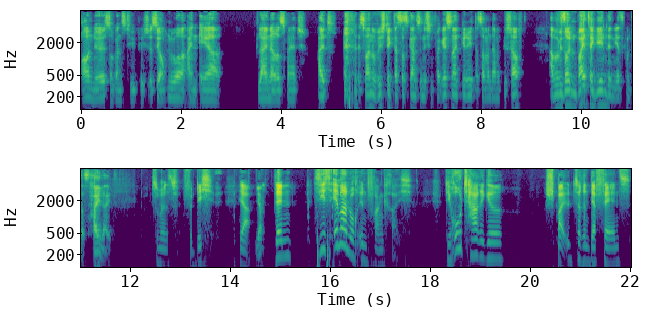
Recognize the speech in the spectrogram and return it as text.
Oh nö, ist doch ganz typisch. Ist ja auch nur ein eher kleineres Match. Halt, es war nur wichtig, dass das Ganze nicht in Vergessenheit gerät. Das hat man damit geschafft. Aber wir sollten weitergehen, denn jetzt kommt das Highlight. Zumindest für dich. Ja. Ja. Denn sie ist immer noch in Frankreich. Die rothaarige Spalterin der Fans,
